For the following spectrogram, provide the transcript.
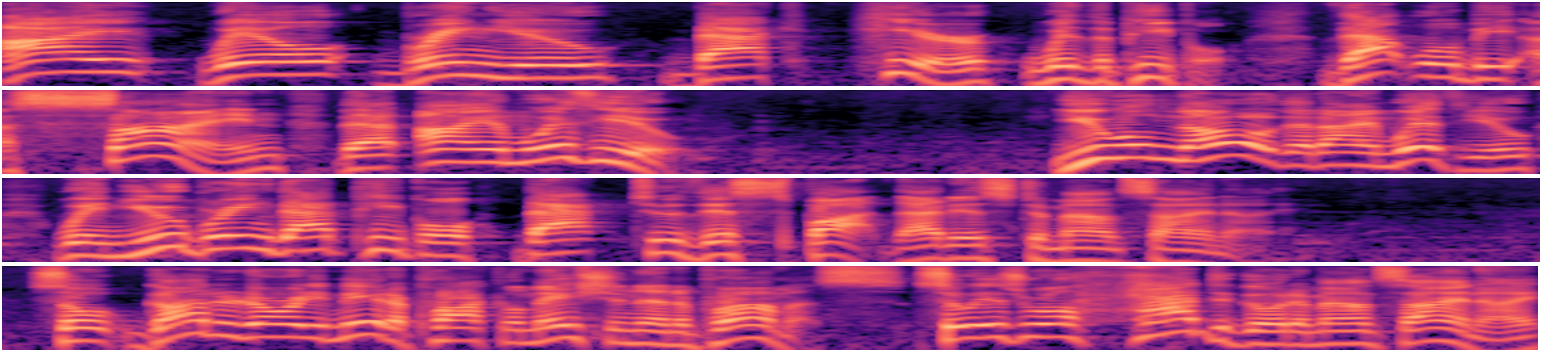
I will bring you back here with the people. That will be a sign that I am with you. You will know that I am with you when you bring that people back to this spot, that is to Mount Sinai. So God had already made a proclamation and a promise. So Israel had to go to Mount Sinai.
